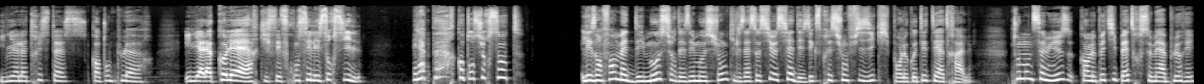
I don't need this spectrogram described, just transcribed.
Il y a la tristesse quand on pleure. Il y a la colère qui fait froncer les sourcils. Et la peur quand on sursaute. Les enfants mettent des mots sur des émotions qu'ils associent aussi à des expressions physiques pour le côté théâtral. Tout le monde s'amuse quand le petit Pêtre se met à pleurer.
